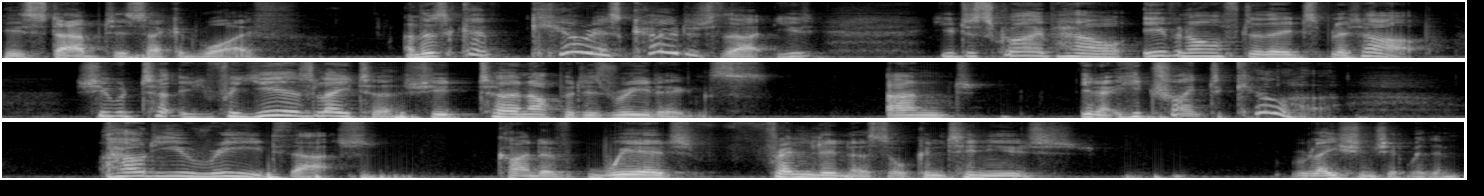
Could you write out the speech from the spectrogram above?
he stabbed his second wife. And there's a curious coda to that. You, you describe how, even after they'd split up, she would, t- for years later, she'd turn up at his readings. And, you know, he tried to kill her. How do you read that kind of weird friendliness or continued relationship with him?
